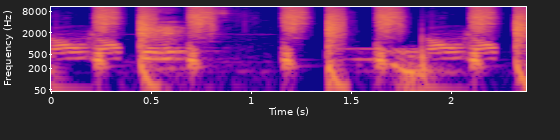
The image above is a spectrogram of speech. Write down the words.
no, no, no, no, no,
